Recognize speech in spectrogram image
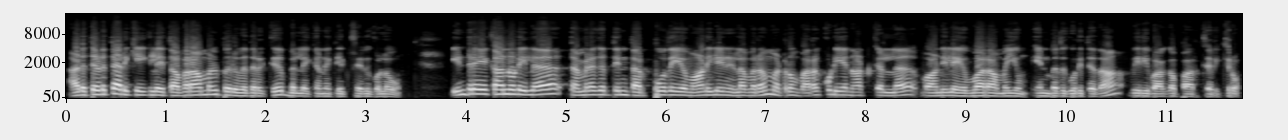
அடுத்தடுத்த அறிக்கைகளை தவறாமல் பெறுவதற்கு பெல்லைக்கனை கிளிக் செய்து கொள்ளவும். இன்றைய காணொலியில தமிழகத்தின் தற்போதைய வானிலை நிலவரம் மற்றும் வரக்கூடிய நாட்கள்ல வானிலை எவ்வாறு அமையும் என்பது குறித்து தான் விரிவாக பார்க்க இருக்கிறோம்.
